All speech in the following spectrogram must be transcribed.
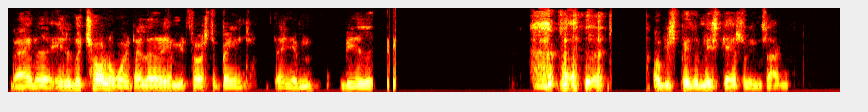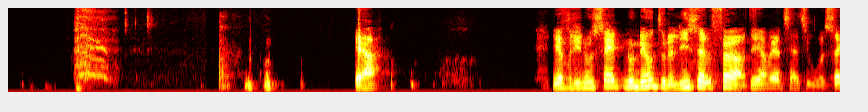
hvad er det, 11-12 år, der lavede jeg mit første band derhjemme. Vi hed, hvad og vi spillede mest gasolinsange. ja. Ja, fordi nu, sagde, nu nævnte du det lige selv før, det her med at tage til USA,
